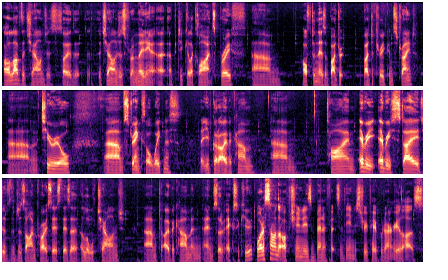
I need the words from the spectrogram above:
I love the challenges. So the, the challenges from meeting a, a particular client's brief. Um, often there's a budget, budgetary constraint, uh, material um, strength or weakness that you've got to overcome. Um, time, every, every stage of the design process there's a, a little challenge um, to overcome and, and sort of execute. What are some of the opportunities and benefits of the industry people don't realise?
